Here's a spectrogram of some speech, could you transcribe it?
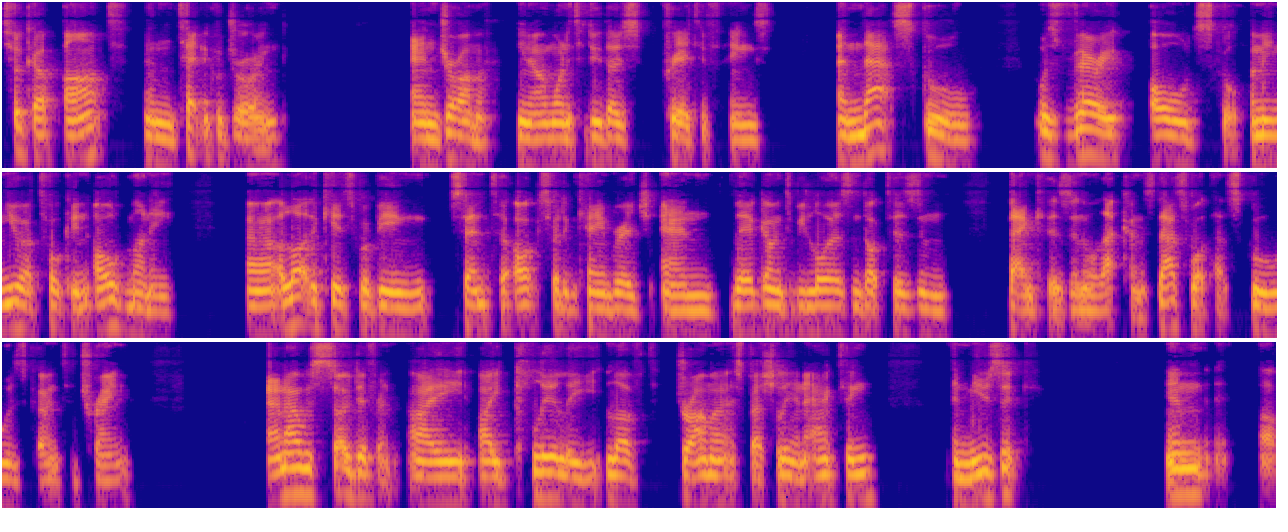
took up art and technical drawing and drama. You know, I wanted to do those creative things. And that school was very old school. I mean, you are talking old money uh, a lot of the kids were being sent to Oxford and Cambridge, and they're going to be lawyers and doctors and bankers and all that kind of stuff. That's what that school was going to train. And I was so different. I I clearly loved drama, especially and acting and music. And uh,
